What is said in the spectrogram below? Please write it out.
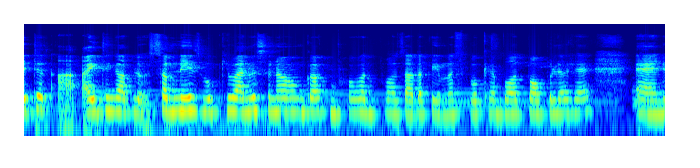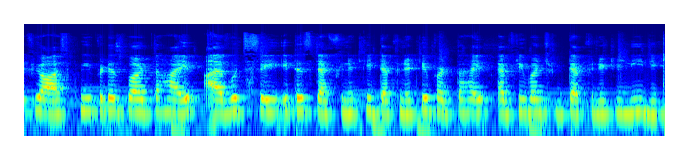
it I think आप लोग सबने इस बुक के बारे में सुना होगा बहुत बहुत ज़्यादा फ़ेमस बुक है, बहुत पॉपुलर है। And if you ask me if it is worth the hype I would say it is definitely definitely worth the hype everyone should definitely read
